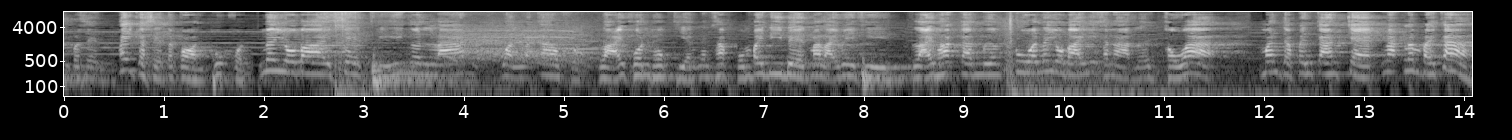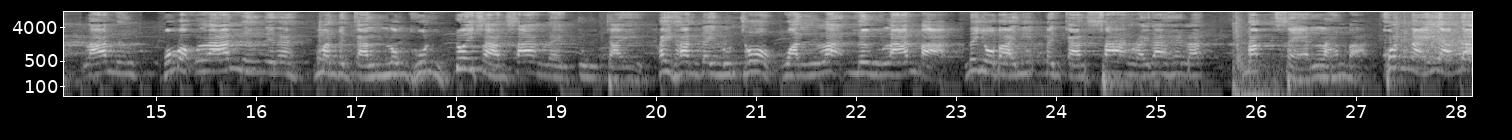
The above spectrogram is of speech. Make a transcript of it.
30%ให้เกษตรกรทุกคน นโยบายเศรษฐีเงินล้านวันละ 9 คน หลายคนถกเถียงกันครับ ผมไปดีเบตมาหลายเวที หลายพักการเมืองกลัวนโยบายนี้ขนาดเลย เขาว่ามันจะเป็นการแจกนักล่ำไปกล้าล้านหนึ่ง ผมบอกล้านหนึ่งเนี่ยนะมันเป็นการลงทุนด้วยสารสร้างแรงจูงใจ ให้ท่านได้ลุ้นโชควันละหนึ่งล้านบาท นโยบายนี้เป็นการสร้างรายได้ให้รัฐนับแสนล้านบาท คนไหนอยากได้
